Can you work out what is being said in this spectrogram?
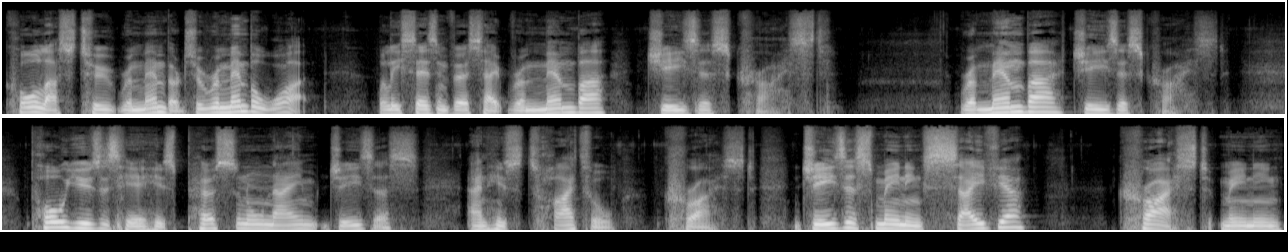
Call us to remember. To remember what? Well, he says in verse 8, remember Jesus Christ. Remember Jesus Christ. Paul uses here his personal name, Jesus, and his title, Christ. Jesus meaning Savior, Christ meaning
